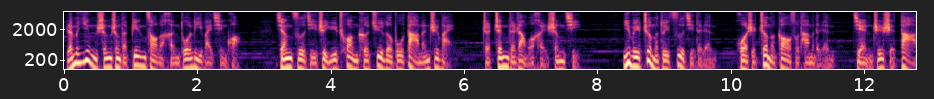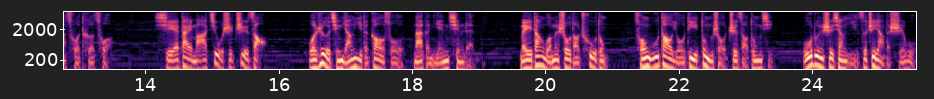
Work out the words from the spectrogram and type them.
人们硬生生地编造了很多例外情况，将自己置于创客俱乐部大门之外，这真的让我很生气。因为这么对自己的人，或是这么告诉他们的人，简直是大错特错。写代码就是制造，我热情洋溢地告诉那个年轻人。每当我们受到触动，从无到有地动手制造东西，无论是像椅子这样的食物，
